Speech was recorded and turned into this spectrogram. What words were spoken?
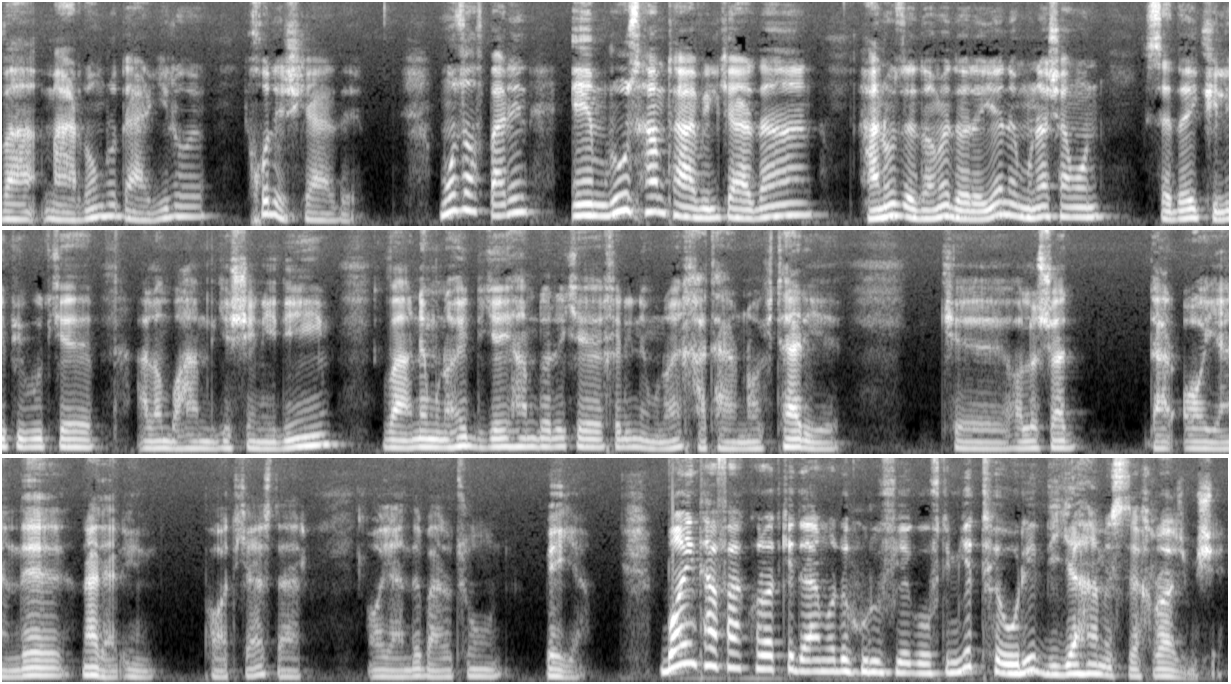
و مردم رو درگیر خودش کرده. مضاف بر این امروز هم تحویل کردن هنوز ادامه داره. یه نمونهش همون صدای کلیپی بود که الان با هم دیگه شنیدیم و نمونه های دیگه هم داره که خیلی نمونه های خطرناکتریه که حالا شاید در آینده نه در این پادکست در آینده براتون بگم. با این تفکرات که در مورد حروفیه گفتیم یه تئوری دیگه هم استخراج میشه.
